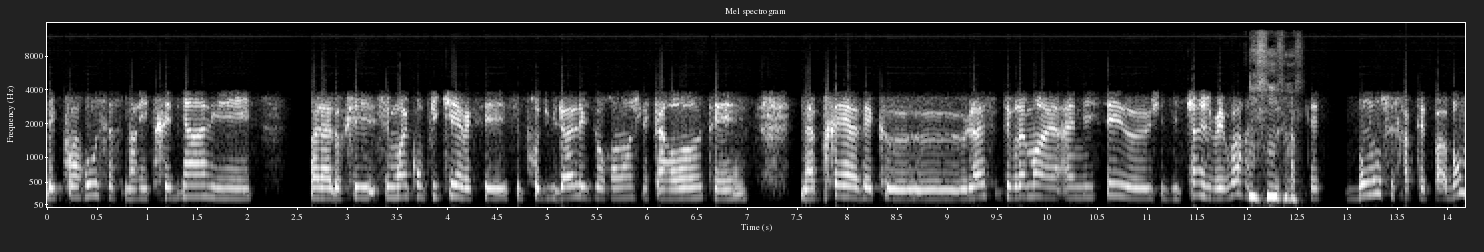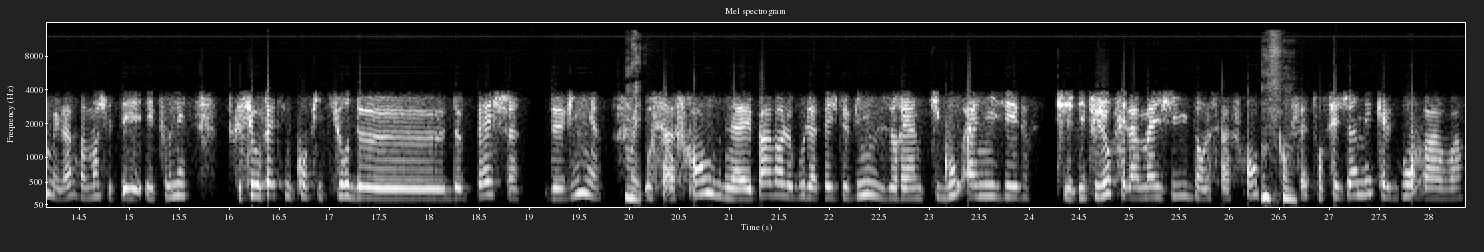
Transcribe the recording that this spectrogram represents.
les poireaux, ça se marie très bien. Les, voilà, donc c'est moins compliqué avec ces, ces produits-là, les oranges, les carottes. Et mais après, avec euh, là, c'était vraiment un, essai. Euh, j'ai dit tiens, je vais voir. Ce sera peut-être bon, ce sera peut-être pas bon, mais là vraiment, j'étais étonnée parce que si vous faites une confiture de de pêche de vigne au safran, vous n'allez pas avoir le goût de la pêche de vigne, vous aurez un petit goût anisé. Je dis toujours que c'est la magie dans le safran, parce qu'en mhm. fait, on ne sait jamais quel goût on va avoir.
